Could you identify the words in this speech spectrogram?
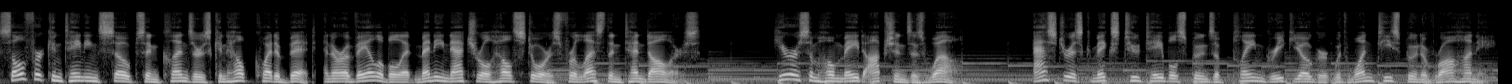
Sulfur-containing soaps and cleansers can help quite a bit, and are available at many natural health stores for less than $10. Here are some homemade options as well. Asterisk mix 2 tablespoons of plain Greek yogurt with 1 teaspoon of raw honey.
